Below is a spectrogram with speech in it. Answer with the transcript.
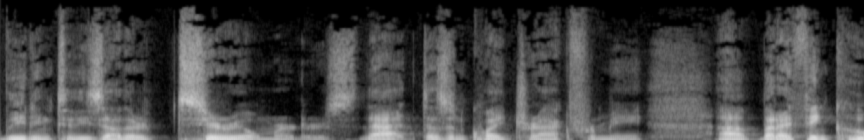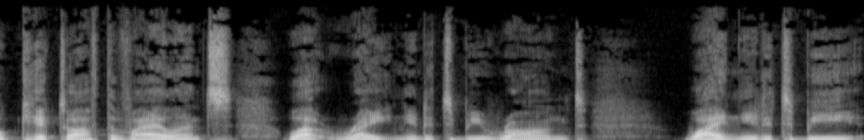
leading to these other serial murders. That doesn't quite track for me. Uh, but I think who kicked off the violence, what right needed to be wronged, why it needed to be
